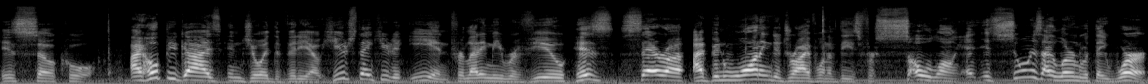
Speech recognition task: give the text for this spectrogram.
is so cool. I hope you guys enjoyed the video. Huge thank you to Ian for letting me review his Sera. I've been wanting to drive one of these for so long. As soon as I learned what they were,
